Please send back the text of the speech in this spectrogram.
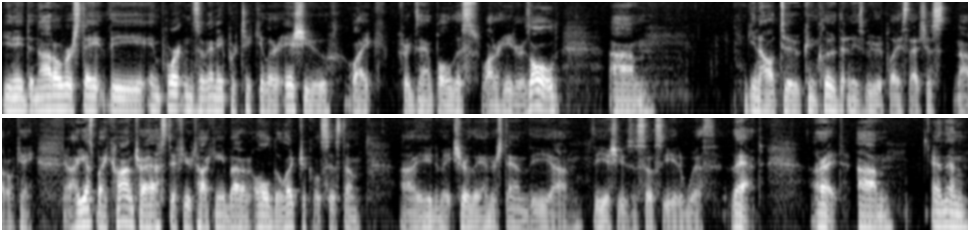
you need to not overstate the importance of any particular issue, like, for example, this water heater is old, um, you know, to conclude that it needs to be replaced, that's just not okay. I guess by contrast, if you're talking about an old electrical system, uh, you need to make sure they understand the uh, the issues associated with that. All right, um, and then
